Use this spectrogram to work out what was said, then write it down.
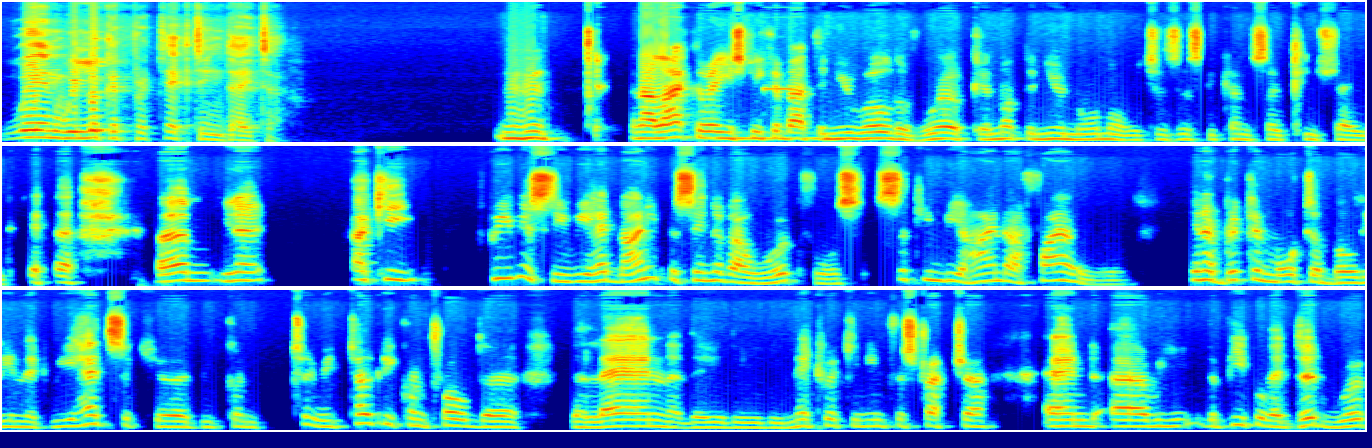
when we look at protecting data. Mm-hmm. And I like the way you speak about the new world of work and not the new normal, which has just become so cliched. um, you know, Aki, previously we had 90% of our workforce sitting behind our firewall in a brick and mortar building that we had secured. We, con- we totally controlled the, the LAN, the, the, the networking infrastructure. And uh, we, the people that did work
